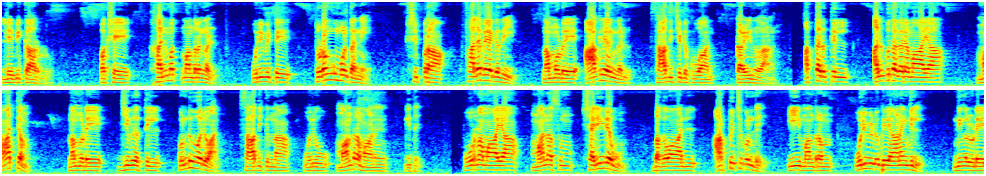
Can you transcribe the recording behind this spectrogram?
ലഭിക്കാറുള്ളൂ. പക്ഷേ ഹനുമത് മന്ത്രങ്ങൾ ഉരുവിട്ട് തുടങ്ങുമ്പോൾ തന്നെ ക്ഷിപ്ര ഫലവേഗതയിൽ നമ്മുടെ ആഗ്രഹങ്ങൾ സാധിച്ചെടുക്കുവാൻ കഴിയുന്നതാണ്. അത്തരത്തിൽ അത്ഭുതകരമായ മാറ്റം നമ്മുടെ ജീവിതത്തിൽ കൊണ്ടുവരുവാൻ സാധിക്കുന്ന ഒരു മന്ത്രമാണ് ഇത്. പൂർണമായ മനസ്സും ശരീരവും ഭഗവാനിൽ അർപ്പിച്ചുകൊണ്ട് ഈ മന്ത്രം ഉരുവിടുകയാണെങ്കിൽ നിങ്ങളുടെ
